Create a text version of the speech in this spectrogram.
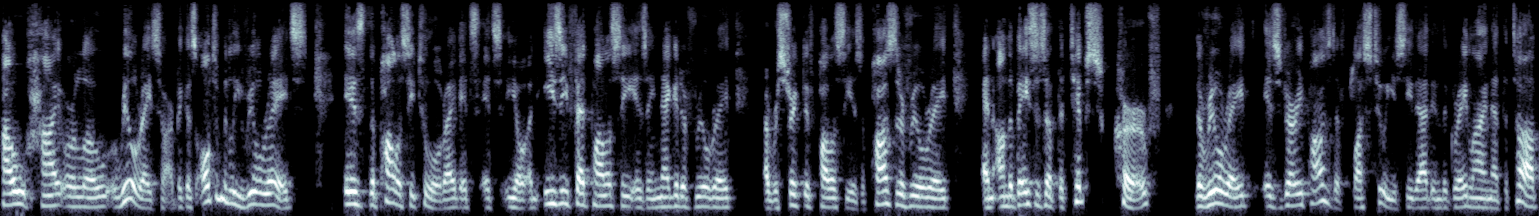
how high or low real rates are because ultimately real rates is the policy tool, right? It's, it's, you know, an easy Fed policy is a negative real rate. A restrictive policy is a positive real rate. And on the basis of the tips curve, the real rate is very positive, plus two. You see that in the gray line at the top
